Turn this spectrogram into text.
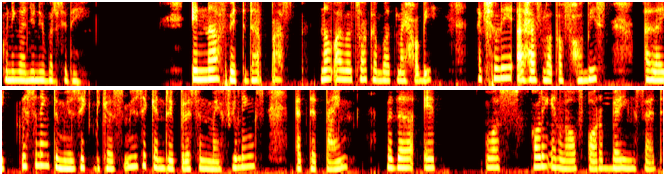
Kuningan University. Enough with the dark past. Now I will talk about my hobby. Actually, I have a lot of hobbies. I like listening to music because music can represent my feelings at that time, whether it was falling in love or being sad.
